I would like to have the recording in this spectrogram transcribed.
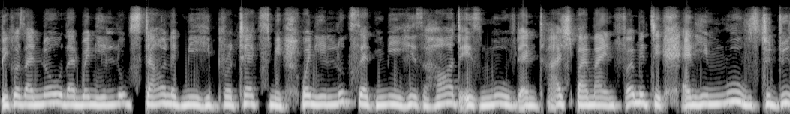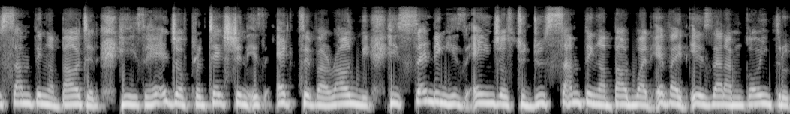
because I know that when he looks down at me, he protects me. When he looks at me, his heart is moved and touched by my infirmity and he moves to do something about it. His hedge of protection is active around me. He's sending his angels to do something about whatever it is that I'm going through.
